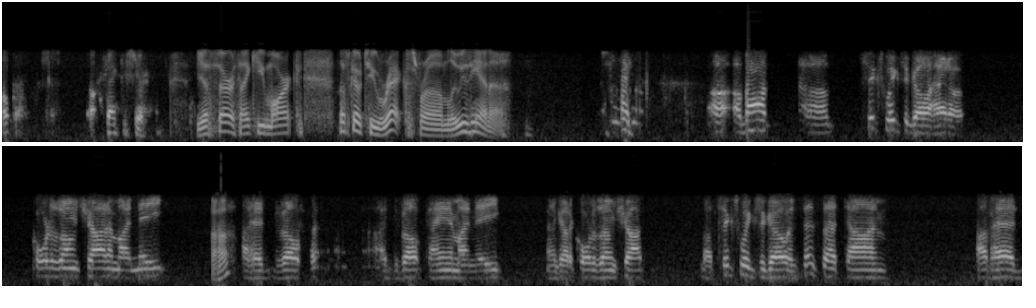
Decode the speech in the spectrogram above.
Okay. Uh, thank you, sir. Yes, sir. Thank you, Mark. Let's go to Rex from Louisiana. Hey, uh, about uh, six weeks ago, I had a cortisone shot in my knee. Uh huh. I had developed I developed pain in my knee, and I got a cortisone shot about six weeks ago. And since that time, I've had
